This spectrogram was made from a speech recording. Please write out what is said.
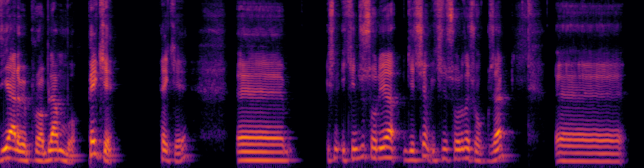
diğer bir problem bu. Peki, peki. Eee, şimdi ikinci soruya geçeceğim. İkinci soru da çok güzel. Eee,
